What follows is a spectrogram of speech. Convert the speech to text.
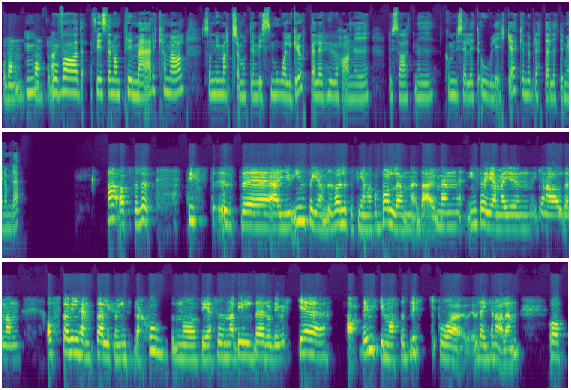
på de mm. kontona. Och vad, finns det någon primär kanal som ni matchar mot en viss målgrupp eller hur har ni, du sa att ni kommunicerar lite olika, kan du berätta lite mer om det? Ja, absolut. Sist ut eh, är ju Instagram. Vi var lite sena på bollen där, men Instagram är ju en kanal där man ofta vill hämta liksom inspiration och se fina bilder och det är mycket, ja, det är mycket mat och dryck på den kanalen. Och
